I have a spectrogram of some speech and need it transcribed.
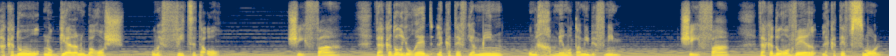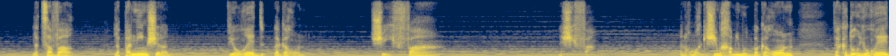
הכדור נוגע לנו בראש ומפיץ את האור. שאיפה, והכדור יורד לכתף ימין ומחמם אותה מבפנים. שאיפה, והכדור עובר לכתף שמאל, לצוואר, לפנים שלנו, ויורד לגרון. שאיפה, נשיפה. אנחנו מרגישים חמימות בגרון, והכדור יורד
